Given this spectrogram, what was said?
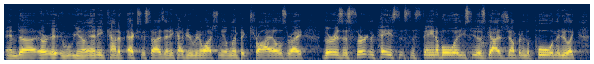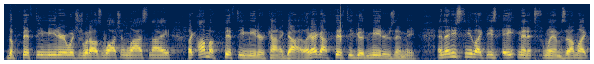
And uh, or you know any kind of exercise, any kind. Of, you've been watching the Olympic trials, right? There is a certain pace that's sustainable. Whether you see those guys jump into the pool and they do like the 50 meter, which is what I was watching last night. Like I'm a 50 meter kind of guy. Like I got 50 good meters in me. And then you see like these eight minute swims, and I'm like,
